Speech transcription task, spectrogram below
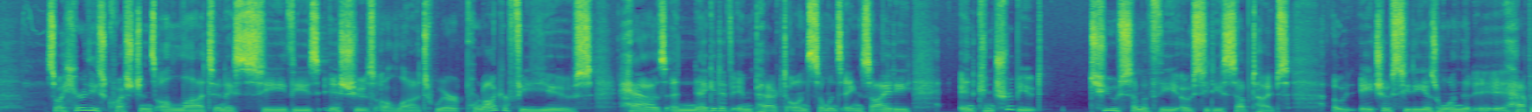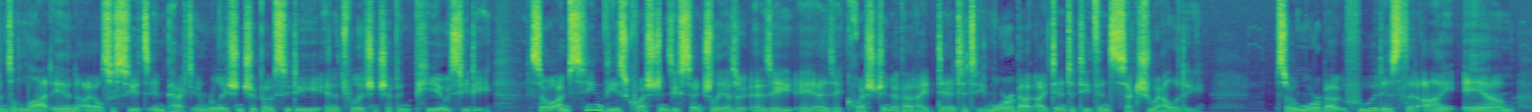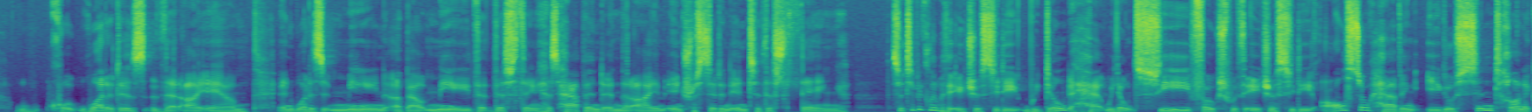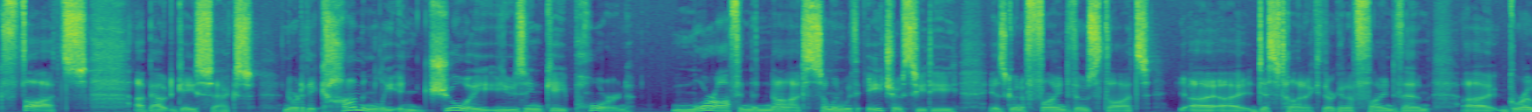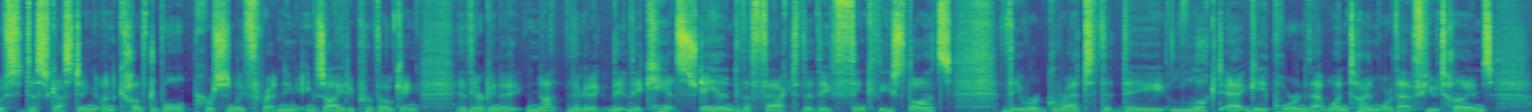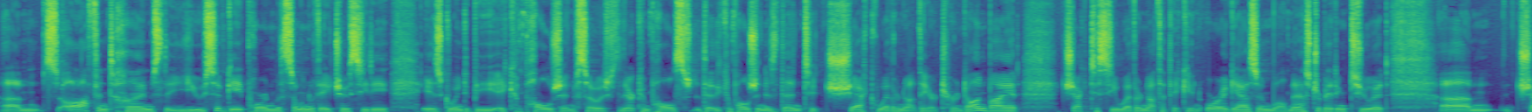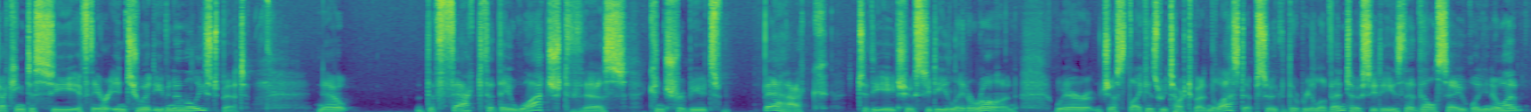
So I hear these questions a lot and I see these issues a lot where pornography use has a negative impact on someone's anxiety and contribute to some of the OCD subtypes. HOCD is one that it happens a lot in. I also see its impact in relationship OCD and its relationship in POCD. So I'm seeing these questions essentially as a, as a, a as a question about identity, more about identity than sexuality. So, more about who it is that I am, quote, what it is that I am, and what does it mean about me that this thing has happened and that I am interested in into this thing. So typically with HOCD, we don't have we don't see folks with HOCD also having egosyntonic thoughts about gay sex, nor do they commonly enjoy using gay porn. More often than not, someone with HOCD is going to find those thoughts dystonic. They're going to find them uh, gross, disgusting, uncomfortable, personally threatening, anxiety provoking. They're going to not. They're going to. They, they can't stand the fact that they think these thoughts. They regret that they looked at gay porn that one time or that few times. Um, so oftentimes, the use of gay porn with someone with HOCD is going to be a compulsion. So their compuls- the compulsion is then to check whether or not they are turned on by it, check to to see whether or not that they can orgasm while masturbating to it, um, checking to see if they are into it even in the least bit. Now, the fact that they watched this contributes back to the HOCD later on, where just like as we talked about in the last episode, the real event OCDs, that they'll say, well, you know what?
